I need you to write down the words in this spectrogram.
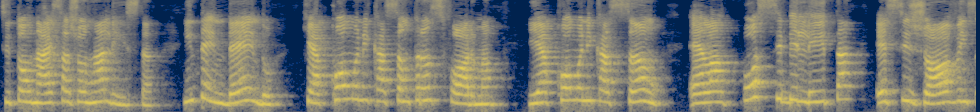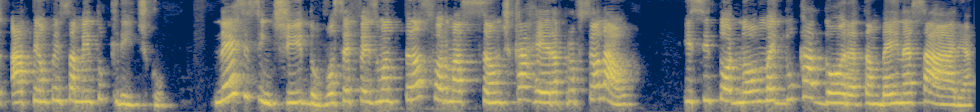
se tornar essa jornalista, entendendo que a comunicação transforma e a comunicação ela possibilita esses jovens a ter um pensamento crítico. Nesse sentido, você fez uma transformação de carreira profissional e se tornou uma educadora também nessa área.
